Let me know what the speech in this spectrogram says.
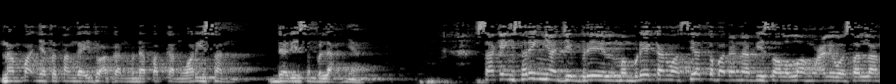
nampaknya tetangga itu akan mendapatkan warisan dari sebelahnya. Saking seringnya Jibril memberikan wasiat kepada Nabi Shallallahu Alaihi Wasallam,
